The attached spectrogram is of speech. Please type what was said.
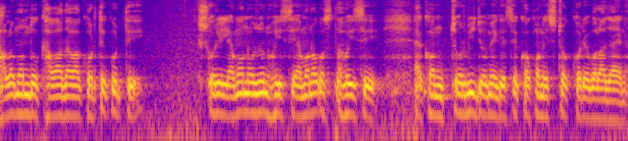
ভালো মন্দ খাওয়া দাওয়া করতে করতে শরীর এমন ওজন হয়েছে, এমন অবস্থা হয়েছে, এখন চর্বি জমে গেছে, কখন স্ট্রোক করে বলা যায় না।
